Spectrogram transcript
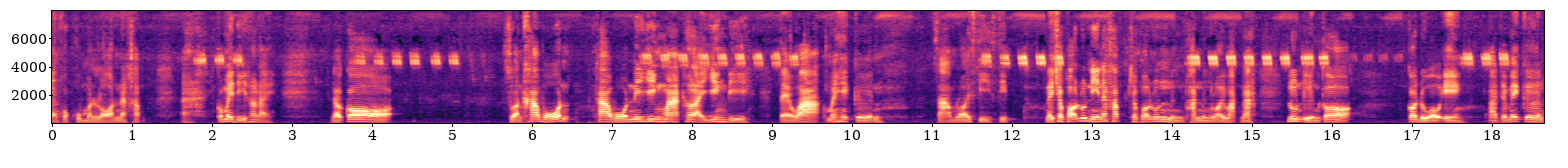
กล่องควบคุมมันร้อนนะครับอ่าก็ไม่ดีเท่าไหร่ แล้วก็ ส่วนค่าโวลต์ค่าโวลต์นี่ยิ่งมากเท่าไหร่ยิ่งดี แต่ว่าไม่ให้เกิน 340 ในเฉพาะรุ่นนี้นะครับ เฉพาะรุ่น 1,100 วัตต์นะ รุ่นอื่นก็ก็ดูเอาเอง อาจจะไม่เกิน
